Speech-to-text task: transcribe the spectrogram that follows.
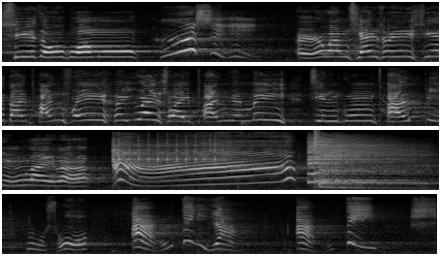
启奏国母。何事？二王千岁携带潘妃和元帅潘仁美进宫探病来了。说二弟呀，二弟生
